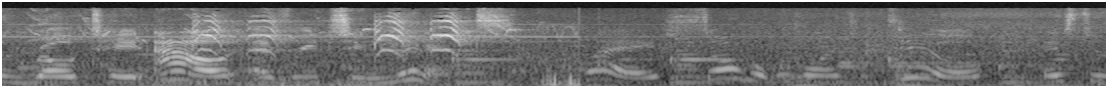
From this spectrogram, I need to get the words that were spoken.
to rotate out every two minutes. Right, so what we're going to do is to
